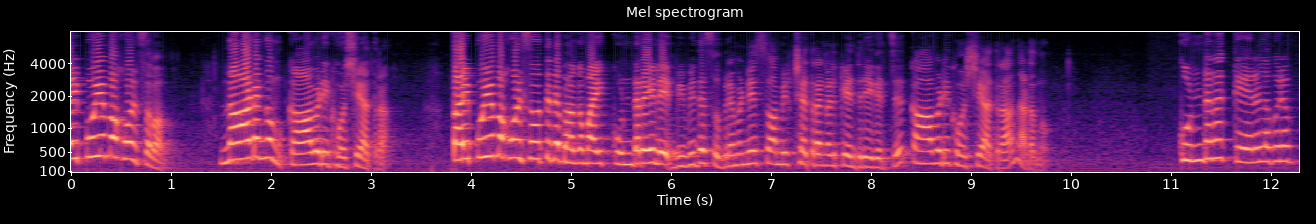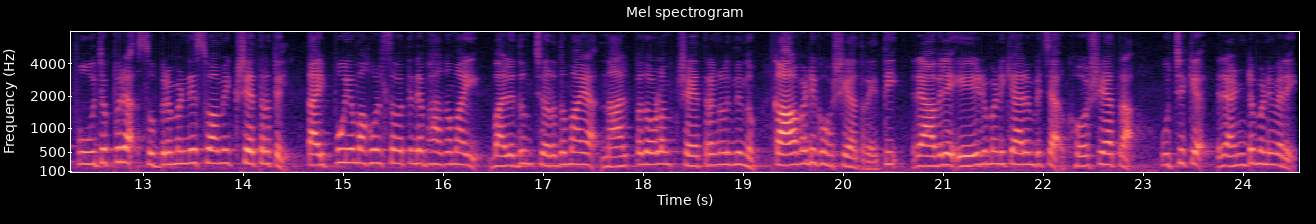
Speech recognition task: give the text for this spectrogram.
തൈപ്പൂയ മഹോത്സവം നാടെങ്ങും കാവടി ഘോഷയാത്ര. തൈപ്പൂയ മഹോത്സവത്തിന്റെ ഭാഗമായി കുണ്ടറയിലെ വിവിധ സുബ്രഹ്മണ്യ സ്വാമി ക്ഷേത്രങ്ങൾ കേന്ദ്രീകരിച്ച് കാവടി ഘോഷയാത്ര നടന്നു. കുണ്ടറ കേരളപുരം പൂജപ്പുര സുബ്രഹ്മണ്യസ്വാമി ക്ഷേത്രത്തിൽ തൈപ്പൂയ മഹോത്സവത്തിന്റെ ഭാഗമായി വലുതും ചെറുതുമായ നാൽപ്പതോളം ക്ഷേത്രങ്ങളിൽ നിന്നും കാവടി ഘോഷയാത്ര എത്തി. രാവിലെ ഏഴ് മണിക്ക് ആരംഭിച്ച ഘോഷയാത്ര ഉച്ചയ്ക്ക് രണ്ട് മണിവരെ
